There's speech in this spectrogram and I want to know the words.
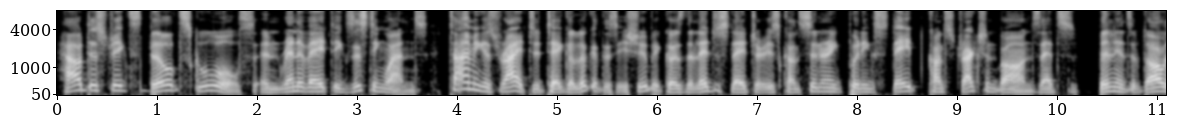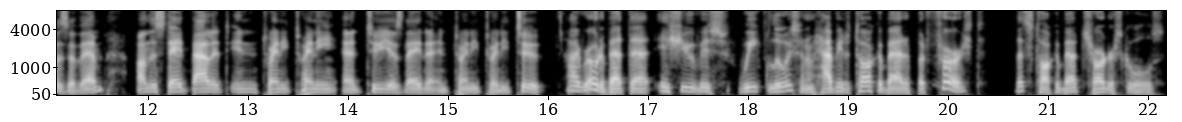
how districts build schools and renovate existing ones. Timing is right to take a look at this issue because the legislature is considering putting state construction bonds, that's billions of dollars of them, on the state ballot in 2020 and two years later in 2022. I wrote about that issue this week, Louis, and I'm happy to talk about it. But first, let's talk about charter schools.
